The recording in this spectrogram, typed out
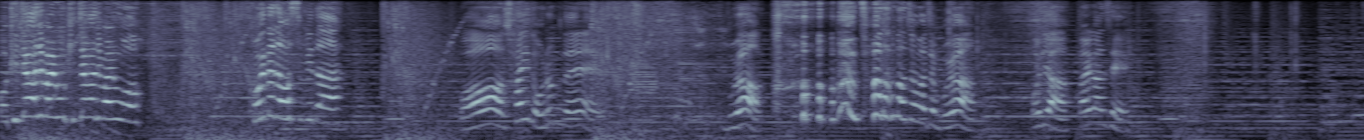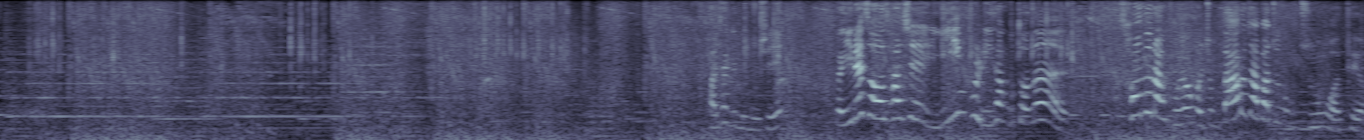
어, 긴장하지 말고, 긴장하지 말고. 거의 다 잡았습니다. 와, 사인 어렵네. 뭐야? 살아나자마자 뭐야? 어디야? 빨간색. 반짝이는 조심. 그러니까 이래서 사실 2인풀 이상부터는 선우랑 고영을 좀 따로 잡아주는 거 좋은 것 같아요.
